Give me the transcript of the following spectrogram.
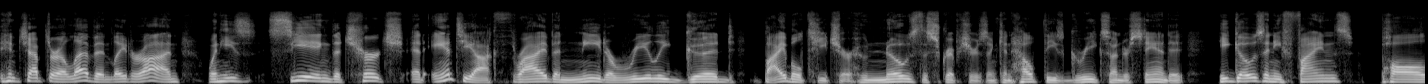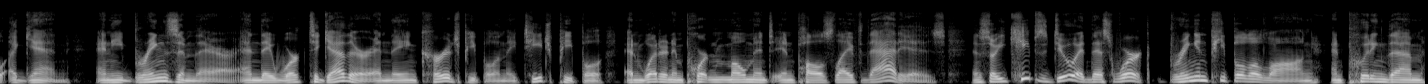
in chapter 11 later on, when he's seeing the church at Antioch thrive and need a really good Bible teacher who knows the scriptures and can help these Greeks understand it. He goes and he finds Paul again and he brings him there and they work together and they encourage people and they teach people and what an important moment in Paul's life that is. And so he keeps doing this work, bringing people along and putting them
